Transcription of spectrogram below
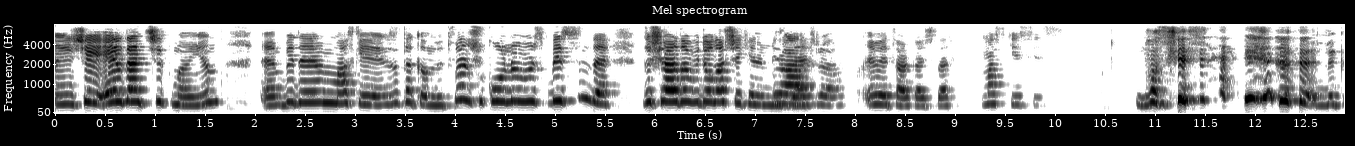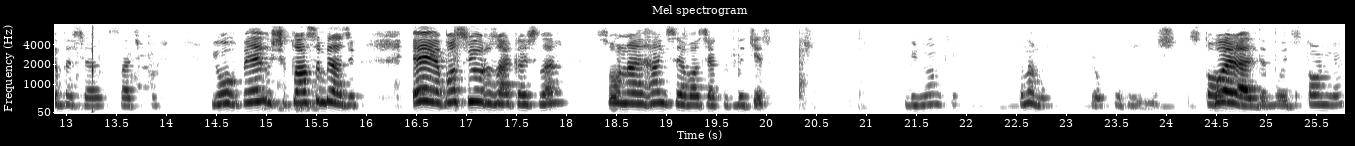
e, şey evden çıkmayın. E, bir de maskelerinizi takın lütfen. Şu koronavirüs bitsin de dışarıda videolar çekelim biz de. Rahat rahat. Evet arkadaşlar. Maskesiz. Maskesi. ne kadar şey, saçma. Yok be ışıklansın birazcık. E basıyoruz arkadaşlar. Sonra hangisine basacaktık Bekir? Bilmiyorum ki. Buna mı? Yok bu değilmiş. Bu herhalde buydu. Storm ne?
